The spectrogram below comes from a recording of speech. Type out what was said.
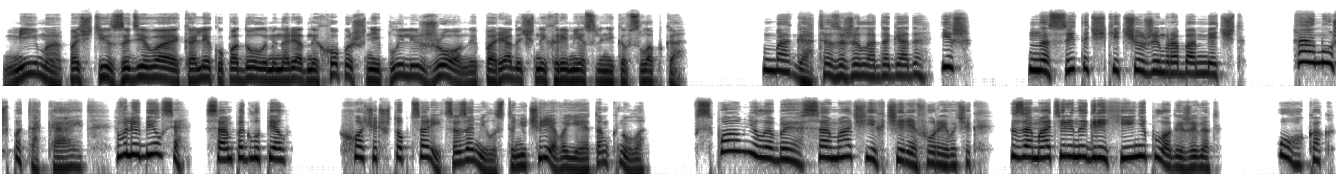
Мимо, почти задевая калеку подолами нарядных опошней, плыли жены порядочных ремесленников слабка. Богато зажила догада, ишь, на сыточке чужим рабам мечт. А муж потакает, влюбился, сам поглупел. Хочет, чтоб царица за милостыню чрева ей отомкнула. Вспомнила бы сама чьих черев урывочек. За материны грехи не плоды живет. О, как!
